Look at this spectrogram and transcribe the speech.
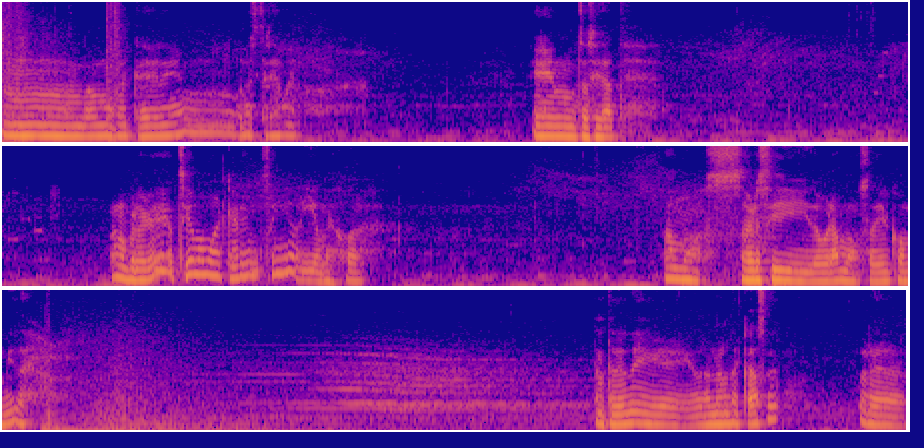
Mm, vamos a caer en... ¿Dónde estaría bueno? En sociedad. Bueno, para qué sí vamos a caer en señorío mejor. Vamos a ver si logramos salir con vida. Trataré de ganar de casa para,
